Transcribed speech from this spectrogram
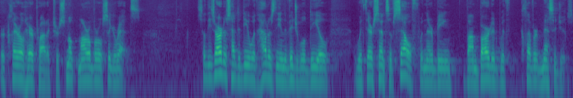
or Clairol hair products or smoked Marlboro cigarettes. So these artists had to deal with how does the individual deal with their sense of self when they're being bombarded with clever messages.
